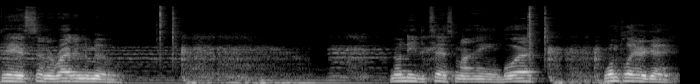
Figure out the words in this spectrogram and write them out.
Dead center right in the middle. No need to test my aim, boy. One player game.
